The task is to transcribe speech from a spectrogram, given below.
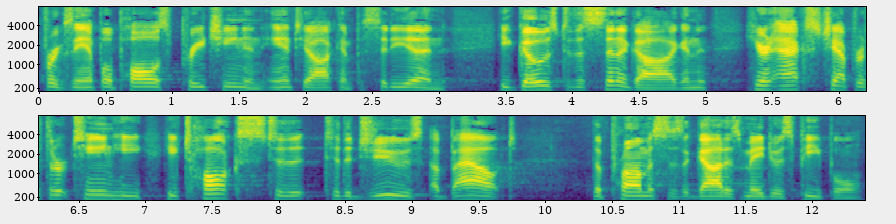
for example, Paul is preaching in Antioch and Pisidia, and he goes to the synagogue. And here in Acts chapter 13, he, he talks to the, to the Jews about the promises that God has made to his people.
